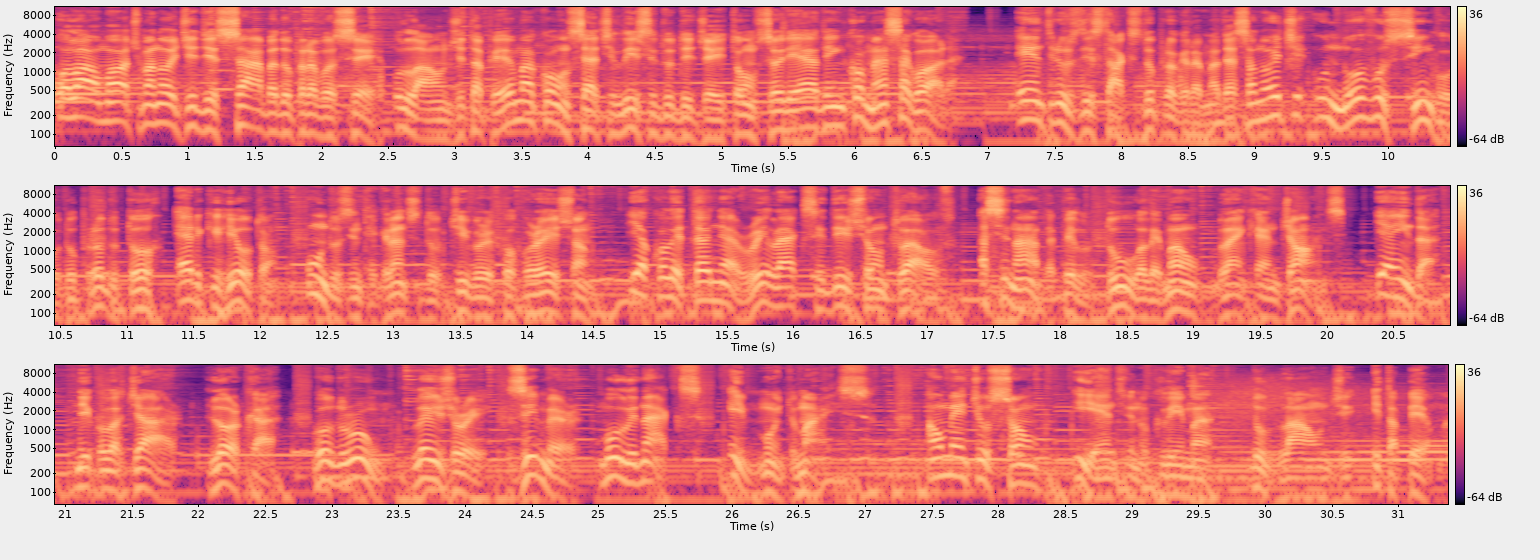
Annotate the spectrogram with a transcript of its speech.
Olá, uma ótima noite de sábado para você. O Lounge Itapema com o set list do DJ Tom Soriadin começa agora. Entre os destaques do programa dessa noite, o novo single do produtor Eric Hilton, um dos integrantes do Tivoli Corporation, e a coletânea Relax Edition 12, assinada pelo duo alemão Blank Jones, e ainda Nicolas Jar, Lorca, Goldroom, Leisure, Zimmer, Mulinax e muito mais. Aumente o som e entre no clima do Lounge Itapema.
